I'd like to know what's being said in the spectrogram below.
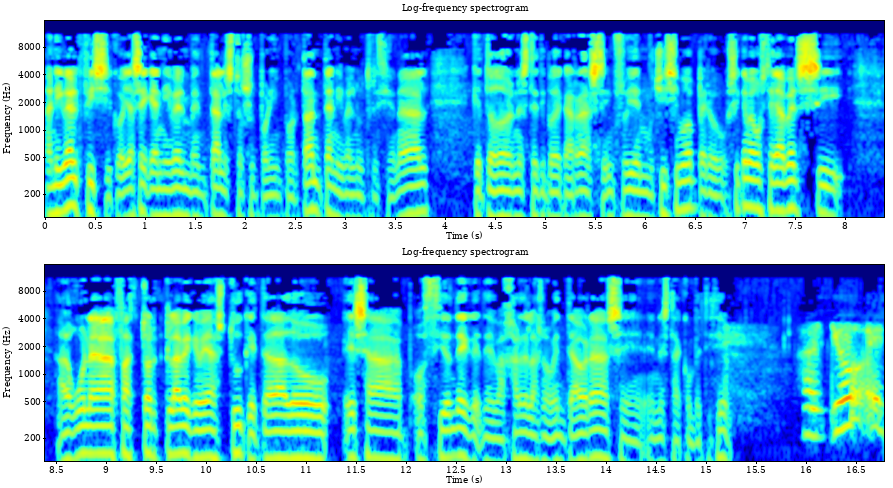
a nivel físico. Ya sé que a nivel mental esto es súper importante, a nivel nutricional, que todo en este tipo de carreras influye muchísimo, pero sí que me gustaría ver si algún factor clave que veas tú que te ha dado esa opción de, bajar de las 90 horas en, esta competición. yo, eh,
